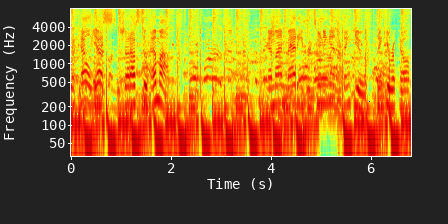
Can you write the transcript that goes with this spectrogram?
Raquel, yes. Shout outs to Emma. Emma and Maddie for tuning in. Thank you. Thank you, Raquel.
